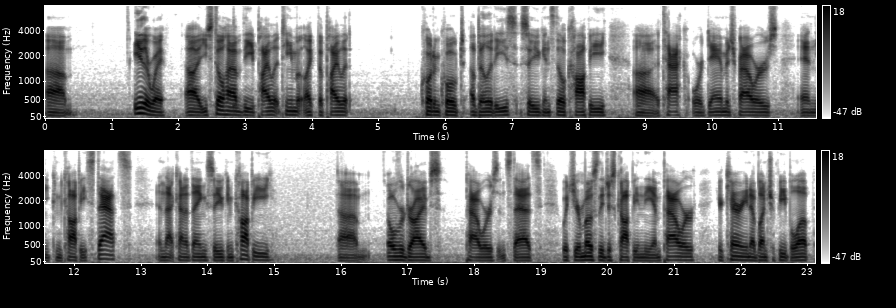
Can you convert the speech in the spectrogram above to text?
Um, either way, uh, you still have the pilot team, like the pilot quote unquote abilities, so you can still copy uh, attack or damage powers, and you can copy stats and that kind of thing. So you can copy um, overdrives, powers, and stats, which you're mostly just copying the empower. You're carrying a bunch of people up.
